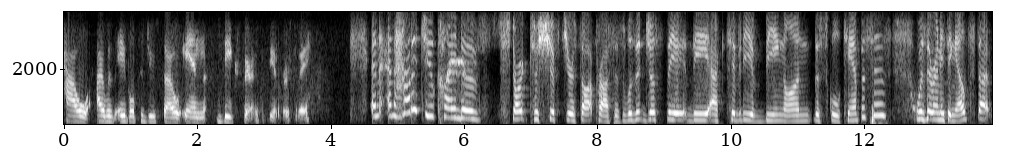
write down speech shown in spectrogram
how I was able to do so in the experience of the university. And and how did you kind of start to shift your thought process? Was it just the the activity of being on the school campuses? Was there anything else that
